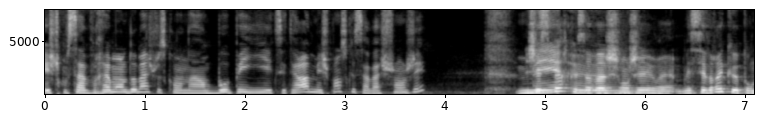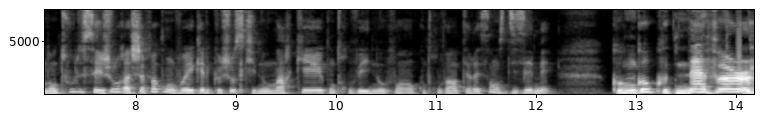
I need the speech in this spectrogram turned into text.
Et je trouve ça vraiment dommage parce qu'on a un beau pays, etc. Mais je pense que ça va changer. J'espère que ça va euh, changer, ouais. Mais c'est vrai que pendant tout le séjour, à chaque fois qu'on voyait quelque chose qui nous marquait, qu'on trouvait innovant, qu'on trouvait intéressant, on se disait, mais Congo could never.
